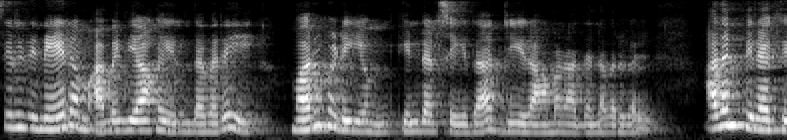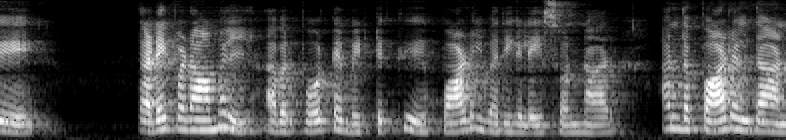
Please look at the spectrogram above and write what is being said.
சிறிது நேரம் அமைதியாக இருந்தவரை மறுபடியும் கிண்டல் செய்தார் ஜி. ராமநாதன் அவர்கள். அதன் பிறகு தடைப்படாமல் அவர் போட்ட மெட்டுக்கு பாடல் வரிகளை சொன்னார். அந்த பாடல்தான்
